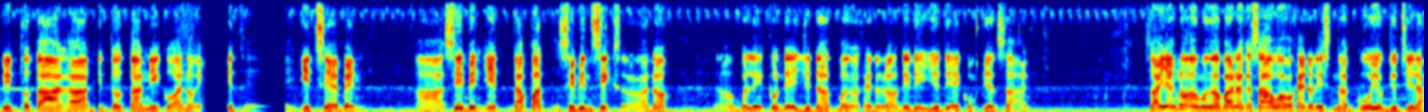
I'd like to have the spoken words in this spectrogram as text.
Dito ta uh, dito ta ni ko ano 87 uh, ah, 7-8 dapat 7-6 uh, ah, ano uh, balik ko di jud nat mga kaidol no dili jud di ay kumpiyansaan sayang no ang mga banag asawa mga kaidol is nagkuyog jud sila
